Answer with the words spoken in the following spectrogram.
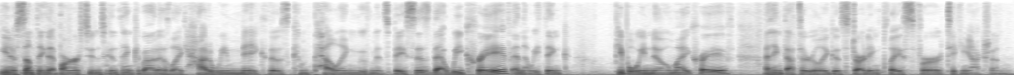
you know, something that Barnard students can think about is like, how do we make those compelling movement spaces that we crave and that we think people we know might crave? I think that's a really good starting place for taking action.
